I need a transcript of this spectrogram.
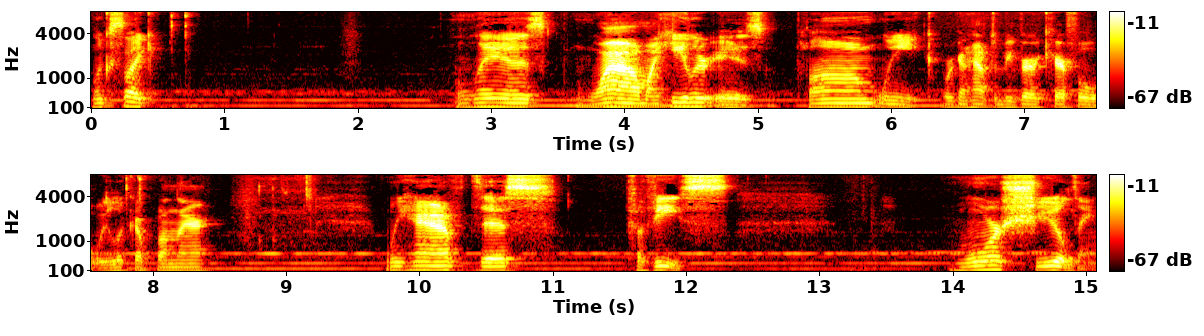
Looks like Leia's... Wow, my healer is plumb weak. We're going to have to be very careful what we look up on there. We have this Favis. More shielding.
